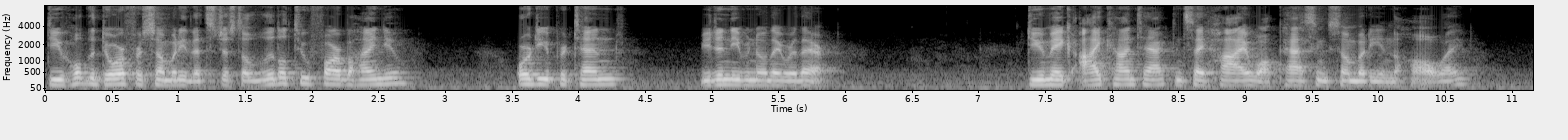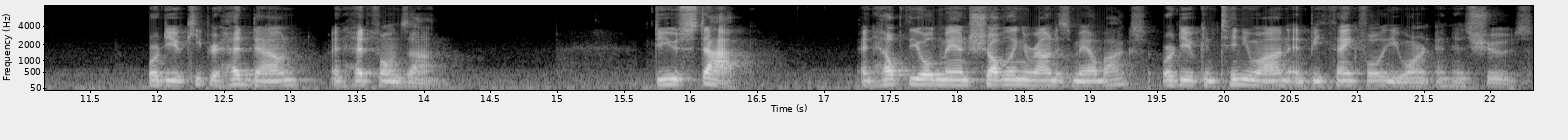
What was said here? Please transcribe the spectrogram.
Do you hold the door for somebody that's just a little too far behind you? Or do you pretend you didn't even know they were there? Do you make eye contact and say hi while passing somebody in the hallway? Or do you keep your head down and headphones on? Do you stop and help the old man shoveling around his mailbox, or do you continue on and be thankful you aren't in his shoes?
